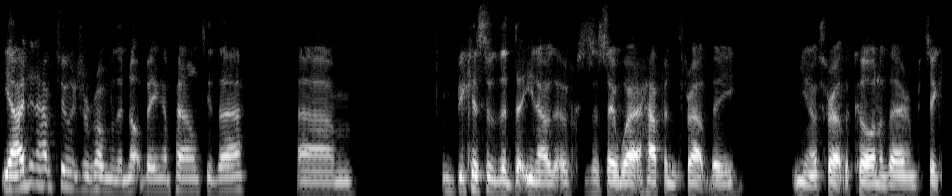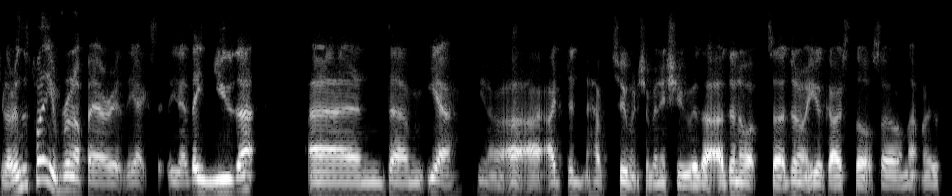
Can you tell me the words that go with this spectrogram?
yeah, I didn't have too much of a problem with there not being a penalty there, um, because of the you know as I say where it happened throughout the you know throughout the corner there in particular, and there's plenty of run-off area at the exit. You know they knew that, and um, yeah, you know I, I didn't have too much of an issue with that. I don't know what uh, I don't know what your guys' thoughts are on that move.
